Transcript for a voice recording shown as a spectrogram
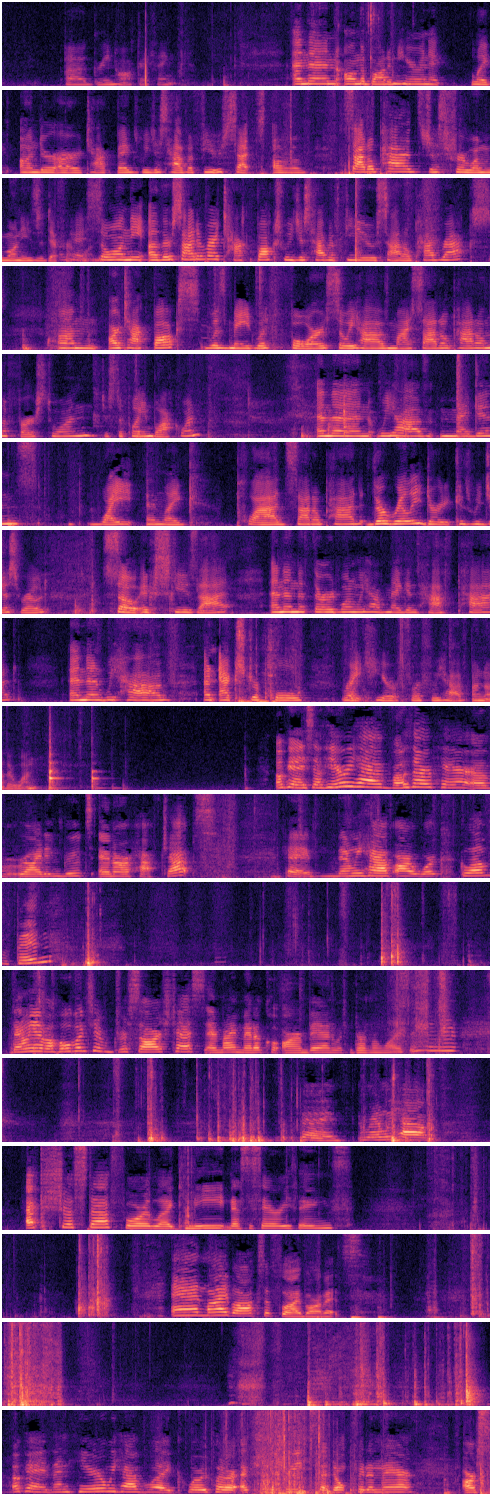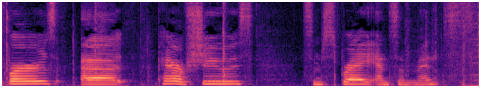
uh, Greenhawk, I think. And then on the bottom here, and it like under our tack bags, we just have a few sets of saddle pads just for when we want to use a different okay, one. So on the other side of our tack box, we just have a few saddle pad racks. Um, our tack box was made with four, so we have my saddle pad on the first one, just a plain black one. And then we have Megan's white and like plaid saddle pad. They're really dirty because we just rode, so excuse that. And then the third one we have Megan's half pad, and then we have an extra pole right here for if we have another one. Okay, so here we have both our pair of riding boots and our half chaps. Okay, then we have our work glove bin. Then we have a whole bunch of dressage tests and my medical armband, which I don't know why is in here. Okay, and then we have extra stuff for like me necessary things. And my box of fly bonnets. okay, then here we have like where we put our extra treats that don't fit in there. Our spurs, a pair of shoes, some spray, and some mints.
